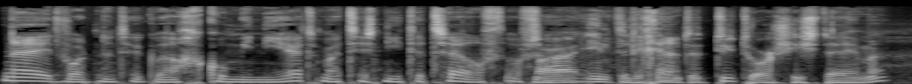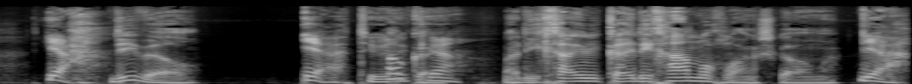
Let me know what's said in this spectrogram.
Nee, het wordt natuurlijk wel gecombineerd, maar het is niet hetzelfde. Of zo. Maar intelligente tutorsystemen, Ja, die wel. ja, tuurlijk. Ja. Maar die, gaan, die, die gaan nog langskomen. ja,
